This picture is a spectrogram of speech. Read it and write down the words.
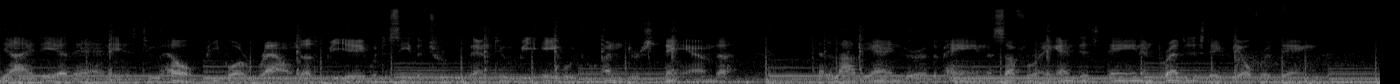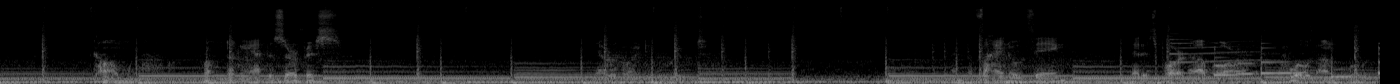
The idea then is to help people around us be able to see the truth and to be able to understand that a lot of the anger, the pain, the suffering, and disdain and prejudice they feel for things come from looking at the surface, never going to the root. And the final thing that is part of our quote unquote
